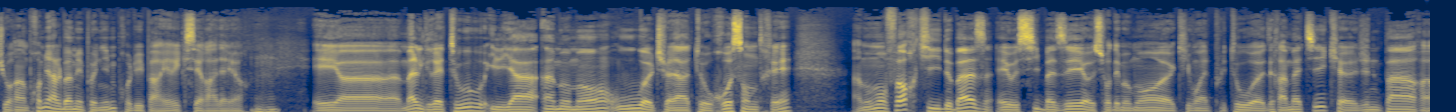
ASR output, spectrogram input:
Tu auras un premier album éponyme produit par Eric Serra d'ailleurs. Mhm. Et euh, malgré tout, il y a un moment où euh, tu vas te recentrer. Un moment fort qui, de base, est aussi basé euh, sur des moments euh, qui vont être plutôt euh, dramatiques. D'une part,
